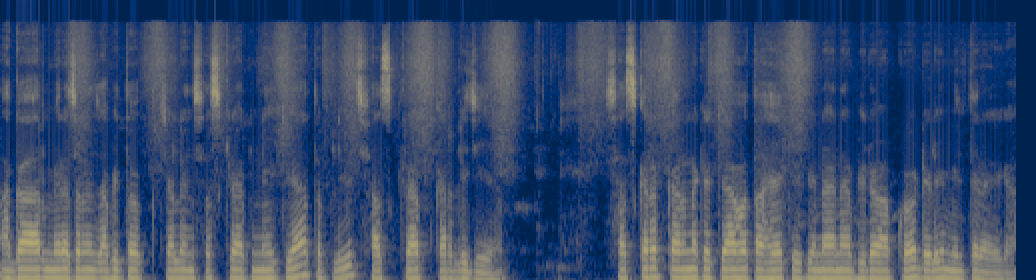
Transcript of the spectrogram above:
अगर मेरा चैलेंज अभी तक तो चैलेंज सब्सक्राइब नहीं किया तो प्लीज़ सब्सक्राइब कर लीजिए। सब्सक्राइब करने का क्या होता है क्योंकि नया नया वीडियो आपको डेली मिलते रहेगा।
